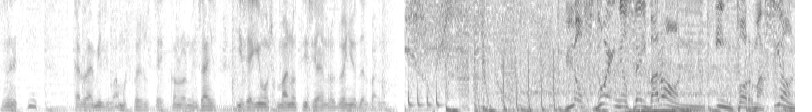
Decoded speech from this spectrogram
Carlos Emilio, vamos pues usted con los mensajes y seguimos con más noticias en los dueños del balón. Los dueños del balón. Información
